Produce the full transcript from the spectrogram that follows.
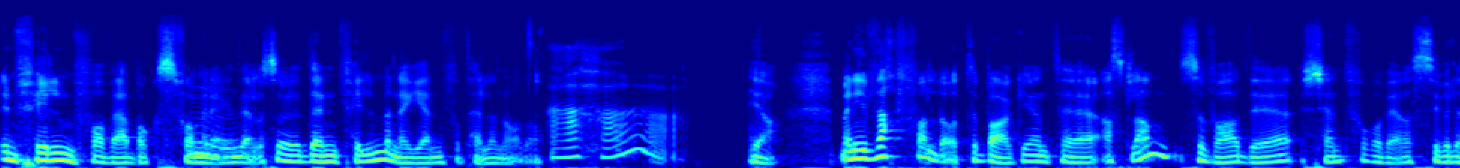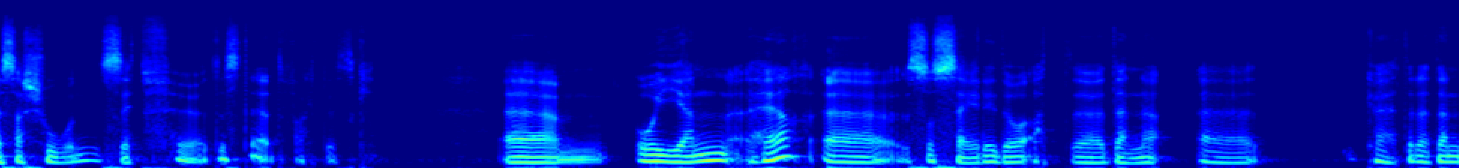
en film for hver boks for min mm. egen del. Så den filmen jeg gjenforteller nå, da. Aha. Ja, Men i hvert fall da, tilbake igjen til Astland, så var det kjent for å være sivilisasjonen sitt fødested, faktisk. Um, og igjen her uh, så sier de da at uh, denne uh, hva heter det, Den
